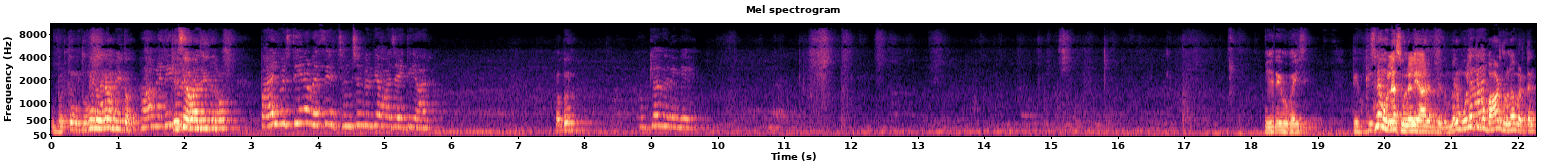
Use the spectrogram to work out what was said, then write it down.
बर्तन तूने धोए ना अभी तो। हाँ मैंने कैसी आवाज़ आई तेरे को? पायल बजती है ना वैसे छन छन करके आवाज़ आई थी यार। अब? अब क्या करेंगे? ये देखो गाइस देखो किसने बोला सोनल यार मैंने बोला तेरे को बाहर धोना बर्तन।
